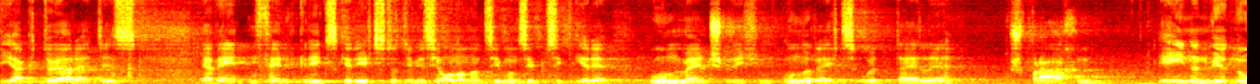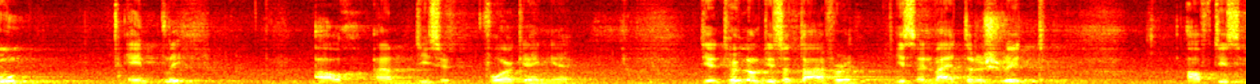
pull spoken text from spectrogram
die Akteure des erwähnten Feldkriegsgerichts der Division 177 ihre unmenschlichen Unrechtsurteile sprachen, erinnern wir nun endlich auch an diese Vorgänge. Die Enthüllung dieser Tafel ist ein weiterer Schritt auf diesem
